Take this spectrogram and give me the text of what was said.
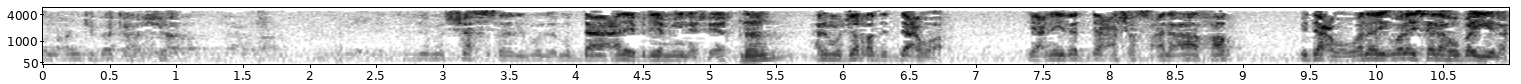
الله عنك ذكر أشياء تلزم الشخص المدعى عليه باليمين يا شيخ. نعم. هل مجرد الدعوة؟ يعني إذا ادعى شخص على آخر بدعوة وليس له بينة.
